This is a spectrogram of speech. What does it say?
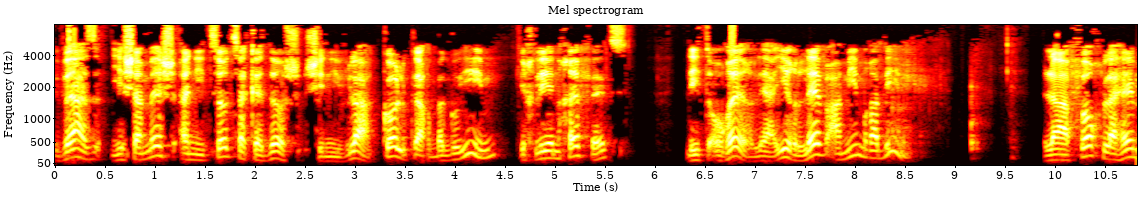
ואז ישמש הניצוץ הקדוש שנבלע כל כך בגויים ככלי אין חפץ להתעורר, להאיר לב עמים רבים, להפוך להם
